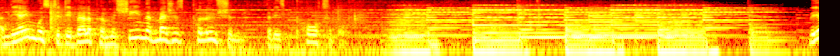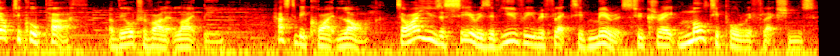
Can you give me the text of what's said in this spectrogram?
and the aim was to develop a machine that measures pollution that is portable. The optical path of the ultraviolet light beam has to be quite long, so I use a series of UV reflective mirrors to create multiple reflections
